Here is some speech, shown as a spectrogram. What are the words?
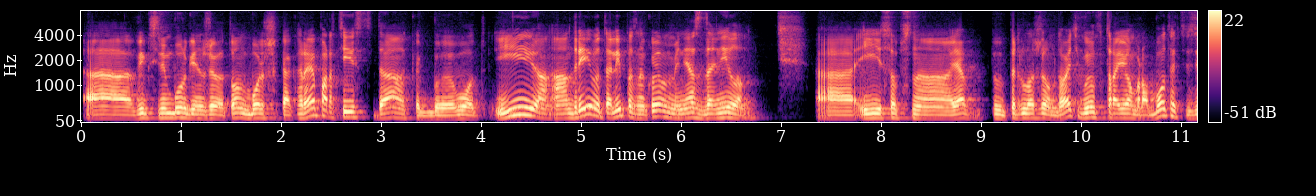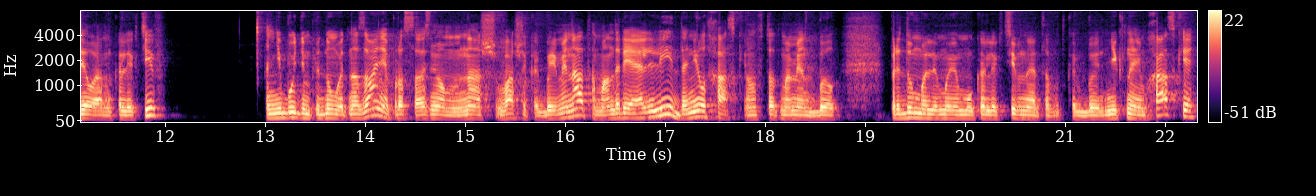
э, в Екатеринбурге он живет, он больше как рэп-артист, да, как бы вот. И Андрей вот Али познакомил меня с Данилом. А, и, собственно, я предложил, давайте будем втроем работать, сделаем коллектив, не будем придумывать название, просто возьмем наш, ваши как бы имена, там Андрей Али, Данил Хаски, он в тот момент был. Придумали мы ему коллективно это вот как бы никнейм Хаски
